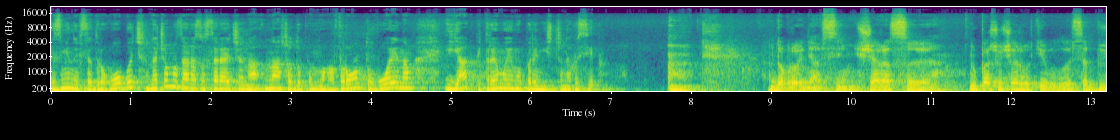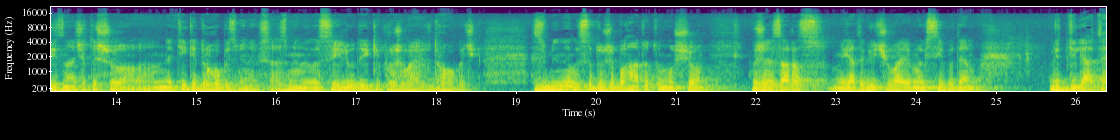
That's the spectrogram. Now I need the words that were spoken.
змінився Дрогобич, на чому зараз зосереджена наша допомога фронту, воїнам і як підтримуємо переміщених осіб? Доброго дня всім. Ще раз, е, ну, в першу чергу хотілося б відзначити, що не тільки Дрогобич змінився, а змінилися і люди, які проживають в Дрогобичі. Змінилося дуже багато, тому що вже зараз, я так відчуваю, ми всі будемо відділяти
